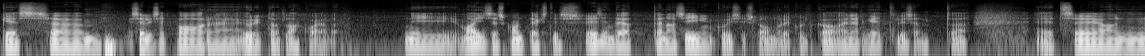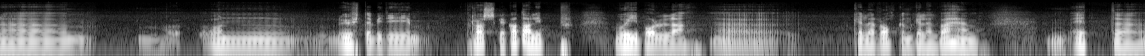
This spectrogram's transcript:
kes selliseid paare üritavad lahku ajada nii maises kontekstis esindajatena siin kui siis loomulikult ka energeetiliselt. et see on on ühtepidi raske kadalipp võib-olla, äh, kellel rohkem, kellel vähem, et, äh,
